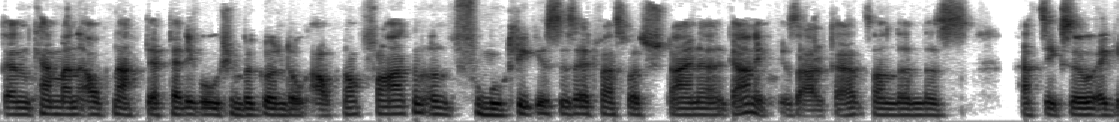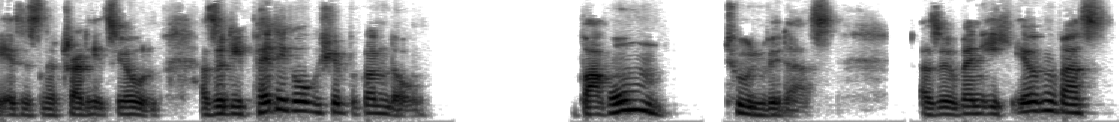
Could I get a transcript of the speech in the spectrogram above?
dann kann man auch nach der pädagogischen Begründung auch noch fragen. Und vermutlich ist es etwas, was Steiner gar nicht gesagt hat, sondern das hat sich so ergeben, es ist eine Tradition. Also die pädagogische Begründung, warum tun wir das? Also wenn ich irgendwas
